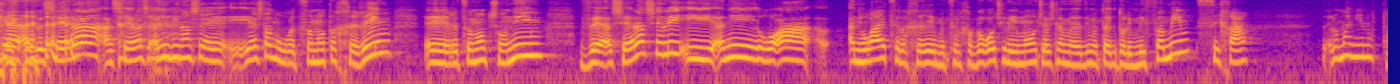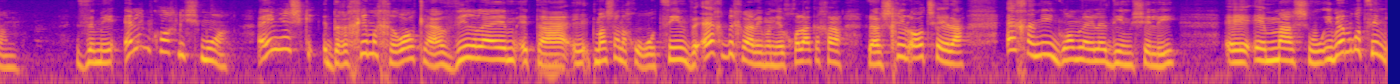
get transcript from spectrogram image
כן, אז השאלה, השאלה, אני מבינה שיש לנו רצונות אחרים, אה, רצונות שונים, והשאלה שלי היא, אני רואה, אני רואה אצל אחרים, אצל חברות שלי, אמהות שיש להם ילדים יותר גדולים, לפעמים שיחה, זה לא מעניין אותם. זה, מ- אין להם כוח לשמוע. האם יש דרכים אחרות להעביר להם את, ה, את מה שאנחנו רוצים, ואיך בכלל, אם אני יכולה ככה להשחיל עוד שאלה, איך אני אגרום לילדים שלי אה, אה, משהו, אם הם רוצים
